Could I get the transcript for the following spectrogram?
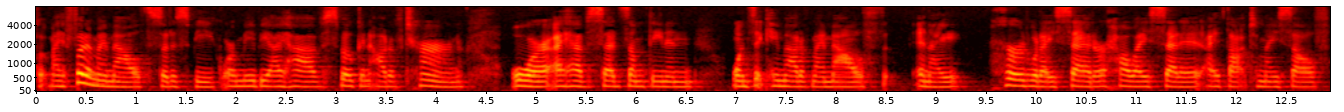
put my foot in my mouth, so to speak, or maybe I have spoken out of turn, or I have said something and once it came out of my mouth and I heard what I said or how I said it, I thought to myself,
